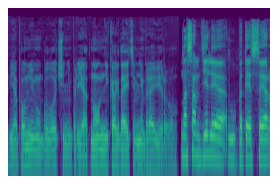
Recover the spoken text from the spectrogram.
Я помню, ему было очень неприятно, но он никогда этим не бравировал. На самом деле у ПТСР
